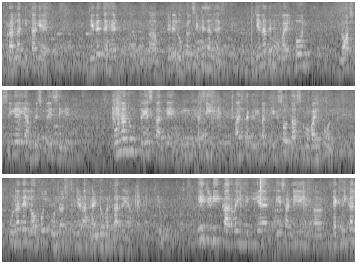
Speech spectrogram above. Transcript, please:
ਉਪਰਾਲਾ ਕੀਤਾ ਗਿਆ ਹੈ, ਜਿਹਦੇ ਤਹਿਤ ਜਿਹੜੇ ਲੋਕਲ ਸਿਟੀਜ਼ਨਸ ਹੈ, ਜਿਨ੍ਹਾਂ ਦੇ ਮੋਬਾਈਲ ਫੋਨ ਲੋਸਟ ਸੀਗੇ ਜਾਂ ਮਿਸਪਲੇਸ ਸੀਗੇ, ਉਹਨਾਂ ਨੂੰ ਟਰੇਸ ਕਰਕੇ ਅਸੀਂ ਅੱਜ ਤਕਰੀਬਨ 110 ਮੋਬਾਈਲ ਫੋਨ ਉਹਨਾਂ ਦੇ ਲawful ਓਨਰਸ ਨੂੰ ਜਿਹੜਾ ਹੈਂਡਓਵਰ ਕਰ ਰਹੇ ਹਾਂ ਇਹ ਜਿਹੜੀ ਕਾਰਵਾਈ ਹੈਗੀ ਹੈ, ਇਹ ਸਾਡੇ ਟੈਕਨੀਕਲ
